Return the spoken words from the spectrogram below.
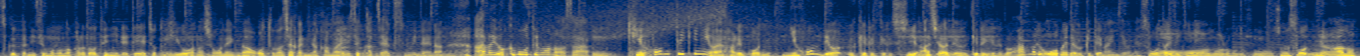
作った偽物の体を手に入れてちょっとひ弱な少年が大人社会に仲間入りして活躍するみたいなうん。あの欲望ってものはさ基本的にはやはりこう日本では受けるけるしうん。アジアでは受けるけれどあんまり欧米では受けてないんだよね相対的ああに。なるほどそうなんですかうんそうねあの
